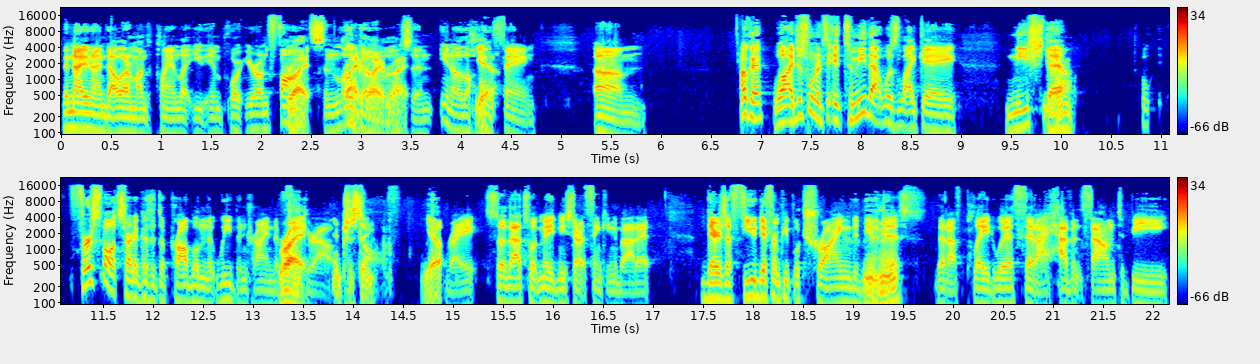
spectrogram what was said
The ninety nine dollar a month plan let you import your own fonts and logos right, right. and you know the whole Yeah. thing. Um, okay, well, I just wanted to. It, to me, that was like a niche that. First of all, it started because it's a problem that we've been trying to Right. figure out. Interesting. solve Yep. right? So that's what made me start thinking about it. There's a few different people trying to do Mhm. this that I've played with that I haven't found to be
